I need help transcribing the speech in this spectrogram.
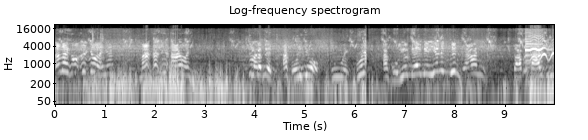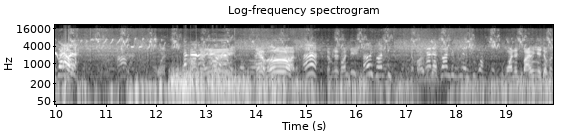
અમે જો માં આ આવો શું કબે આ ઘોડીઓ આ ઘોડીઓ બે બે ઈ ને જીન આવવાની તો આપણે કાળ પીલી કરાવો એ, ભર. હા તમને શાંતિ? હવે શાંતિ અમારું અરે તો શાંતિ શું કામ છે કોને જ પાવી નહીં તમને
